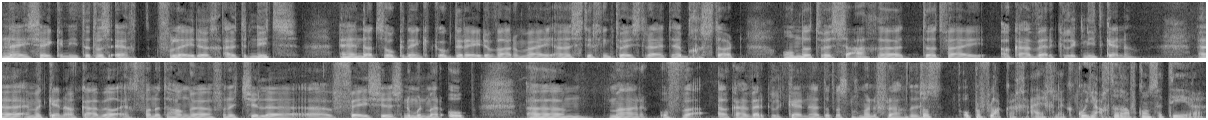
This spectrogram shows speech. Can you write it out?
Nee, zeker niet. Dat was echt volledig uit het niets. En dat is ook denk ik ook de reden waarom wij uh, Stichting Tweestrijd hebben gestart. Omdat we zagen dat wij elkaar werkelijk niet kennen. Uh, en we kennen elkaar wel echt van het hangen, van het chillen, uh, feestjes, noem het maar op. Um, maar of we elkaar werkelijk kennen, dat was nog maar de vraag dus. Was oppervlakkig eigenlijk, kon je achteraf constateren.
